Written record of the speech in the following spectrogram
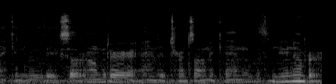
I can move the accelerometer and it turns on again with a new number.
